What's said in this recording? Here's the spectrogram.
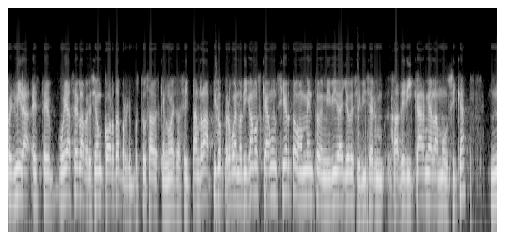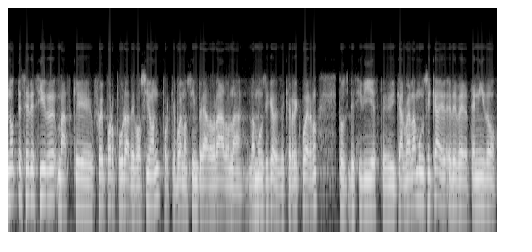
Pues mira, este, voy a hacer la versión corta porque pues tú sabes que no es así tan rápido, pero bueno, digamos que a un cierto momento de mi vida yo decidí ser, dedicarme a la música. No te sé decir más que fue por pura devoción, porque bueno, siempre he adorado la, música desde que recuerdo. Entonces decidí este, dedicarme a la música. He, de haber tenido,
